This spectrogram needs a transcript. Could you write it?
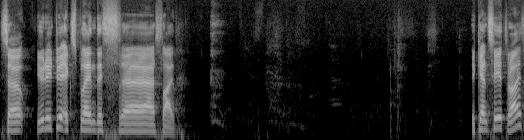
so you need to explain this uh, slide. You can see it, right?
